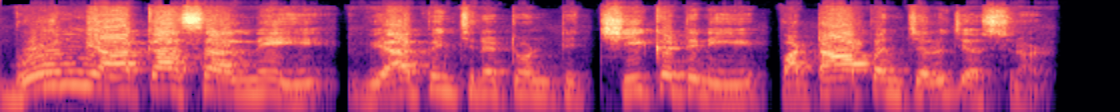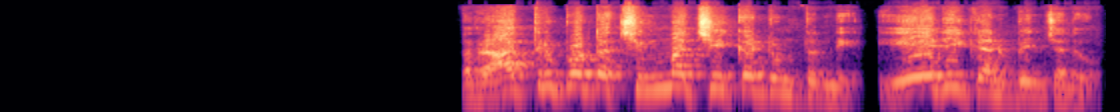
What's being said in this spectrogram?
భూమి ఆకాశాల్ని వ్యాపించినటువంటి చీకటిని పటాపంచలు చేస్తున్నాడు. రాత్రిపూట చిమ్మ చీకటి ఉంటుంది. ఏది కనిపించదు.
